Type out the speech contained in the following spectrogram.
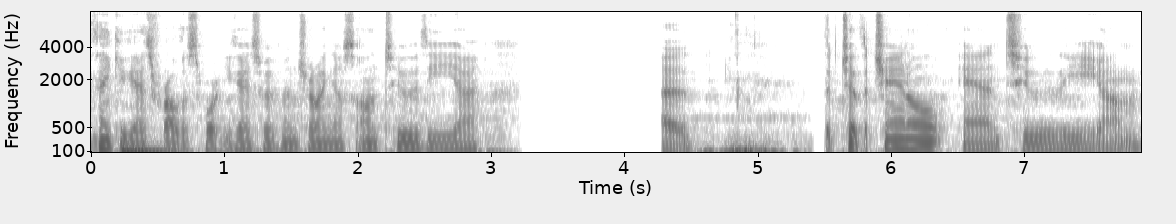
thank you guys for all the support you guys have been showing us onto the, uh, uh, the to the channel and to the um,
